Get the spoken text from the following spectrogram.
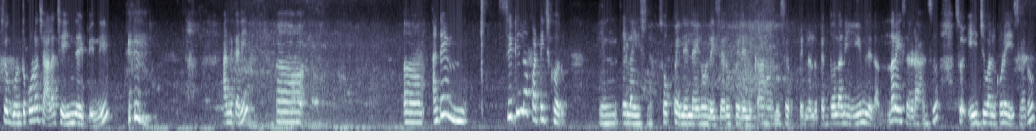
సో గొంతు కూడా చాలా చేంజ్ అయిపోయింది. అందుకని అంటే సిటీలో పట్టించుకోరు. ఎలా వేసిన సో పెళ్ళిళ్ళు అయిన వాళ్ళు వేసారు పెళ్ళిళ్ళు కాని వాళ్ళు వేసారు పిల్లలు పెద్దోళ్ళని ఏం లేదు. అందరూ వేసారు డాన్స్. సో ఏజ్ వాళ్ళు కూడా వేసారు.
